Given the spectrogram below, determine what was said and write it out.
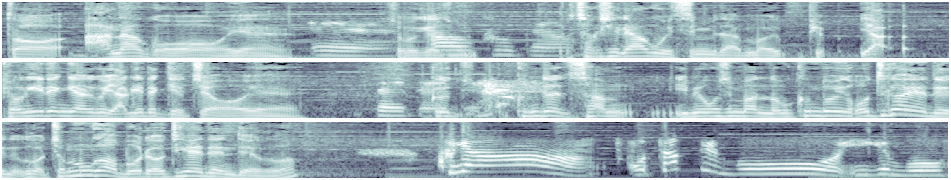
더 안 하고 예. 예. 좀 이렇게 아, 좀 그러게요. 착실히 하고 있습니다. 뭐 야, 병이 된 게 아니고 약이 됐겠죠. 예. 네네. 그, 근데 참 250만 원 너무 큰 돈이 어떻게 해야 되는 거? 전문가가 뭐래 어떻게 해야 되는데요, 그거? 그냥, 어차피 뭐, 이게 뭐,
